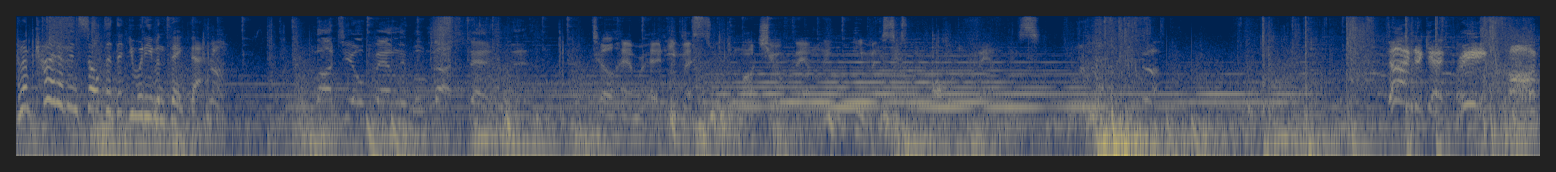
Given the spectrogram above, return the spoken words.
And I'm kind of insulted that you would even think that. Macchio family will not stand for this. Tell Hammerhead he messes with the Macchio family. He messes with all the families. Time to get beat, punk!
